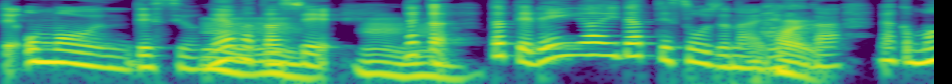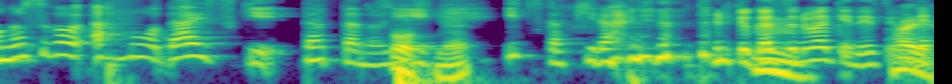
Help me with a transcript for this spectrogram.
て思うんですよね、うんうん私。うんなんか、だって恋愛だってそうじゃないですか。はいなんかものすごい、あ、もう大好きだったのに、ね。いつか嫌いになったりとかするわけですよね。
